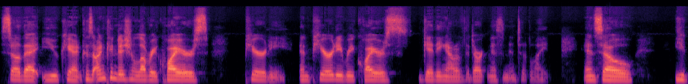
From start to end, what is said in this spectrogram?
so that you can, because unconditional love requires purity, and purity requires getting out of the darkness and into the light. And so, you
